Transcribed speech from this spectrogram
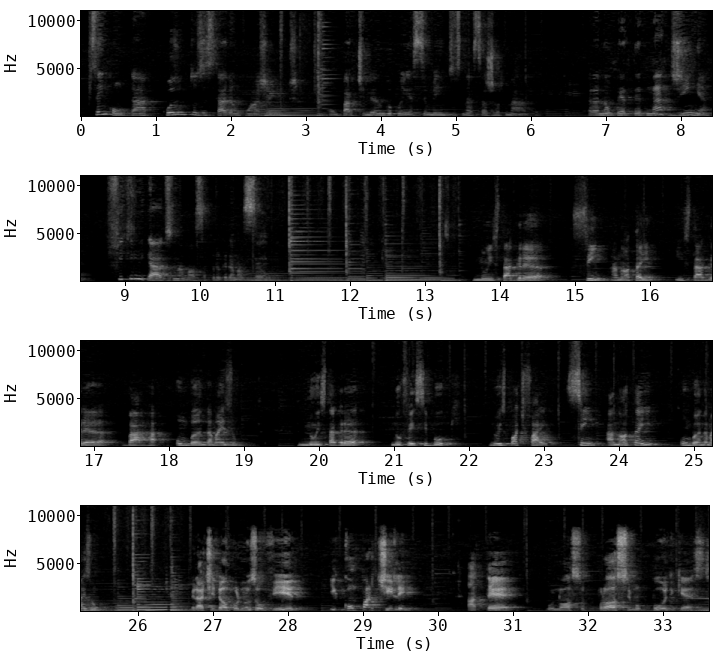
sem contar quantos estarão com a gente, compartilhando conhecimentos nessa jornada. Para não perder nadinha, Fiquem ligados na nossa programação. No Instagram, sim, anota aí, Instagram barra Umbanda mais um. No Instagram, no Facebook, no Spotify. Sim, anota aí, Umbanda mais um. Gratidão por nos ouvir e compartilhem. Até o nosso próximo podcast.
